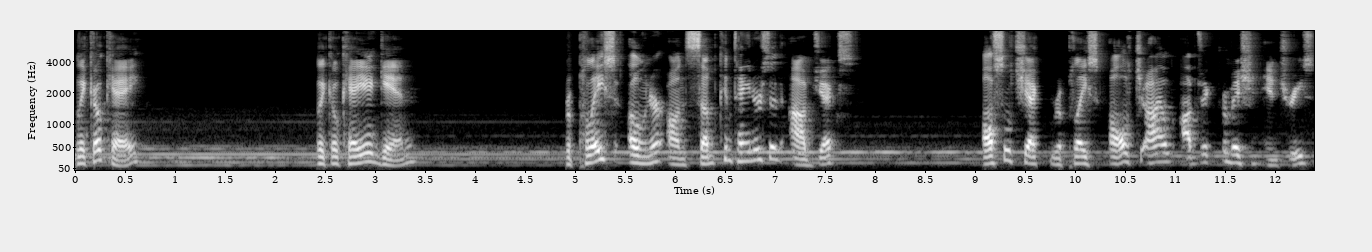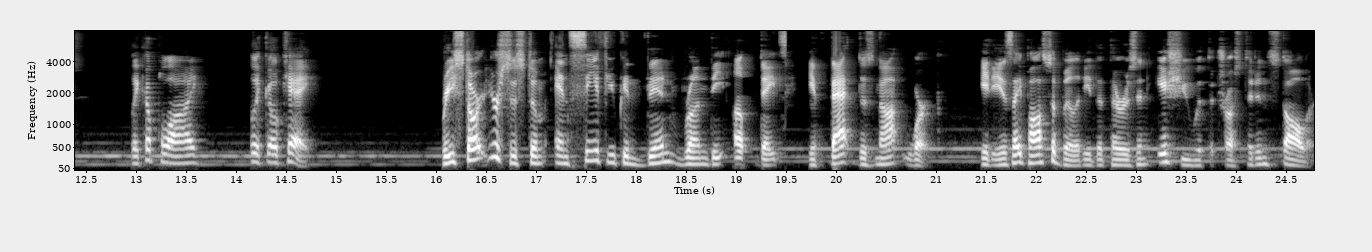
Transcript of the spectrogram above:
Click OK. Click OK again. Replace owner on subcontainers and objects also check Replace All Child Object Permission Entries. Click Apply. Click OK. Restart your system and see if you can then run the updates. If that does not work, it is a possibility that there is an issue with the trusted installer.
